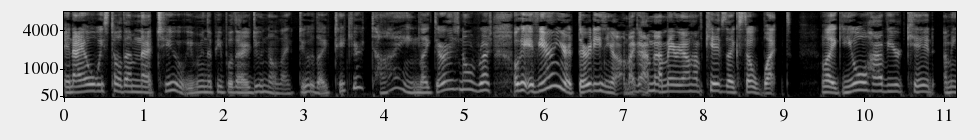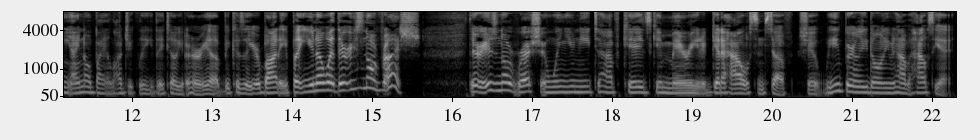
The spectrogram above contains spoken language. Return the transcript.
and I always tell them that too, even the people that I do know, like, dude, like, take your time. Like, there is no rush. Okay, if you're in your 30s and you're, oh my God, I'm not married, I don't have kids, like, so what? Like you'll have your kid. I mean, I know biologically they tell you to hurry up because of your body, but you know what? There is no rush. There is no rush and when you need to have kids, get married, or get a house and stuff. Shit, we barely don't even have a house yet.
